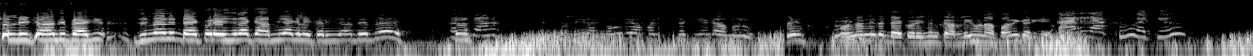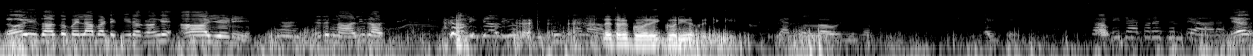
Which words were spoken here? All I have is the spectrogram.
ਚੱਲੀ ਕਾਂ ਦੀ ਪੈ ਗਈ। ਜਿਨ੍ਹਾਂ ਨੇ ਡੈਕੋਰੇਸ਼ਨ ਕਰਨੀ ਅਗਲੇ ਕਰੀ ਜਾ ਬੇਬੇ। ਚੱਲੀ ਰੱਖੋ ਤੇ ਆਪਾਂ ਚੱਕੀਏ ਕੰਮ ਨੂੰ। ਬੇ ਉਹਨਾਂ ਨੇ ਤਾਂ ਡੈਕੋਰੇਸ਼ਨ ਕਰ ਲਈ ਹੁਣ ਆਪਾਂ ਵੀ ਕਰੀਏ। ਘਰ ਰੱਖੂ ਵਿੱਚ। ਲਓ ਜੀ ਸਭ ਤੋਂ ਪਹਿਲਾਂ ਆਪਾਂ ਟਿੱਕੀ ਰੱਖਾਂਗੇ ਆ ਜਿਹੜੀ। ਹਾਂ। ਇਹਦੇ ਨਾਲ ਹੀ ਰੱਖ। ਕਾਲੀ ਕਾਲੀ। ਨਹੀਂ ਥੋੜੀ ਗੋਰੀ ਗੋਰੀ ਰੱਖੋ ਟਿੱਕੀ। ਲਓ ਜੀ। ਇੱਥੇ। ਸਾਡੀ ਡੈਕੋਰੇਸ਼ਨ ਤਿਆਰ ਆ। ਯਾਰ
